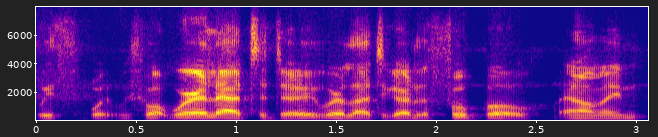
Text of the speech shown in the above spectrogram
with with what we're allowed to do. We're allowed to go to the football, and I mean,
